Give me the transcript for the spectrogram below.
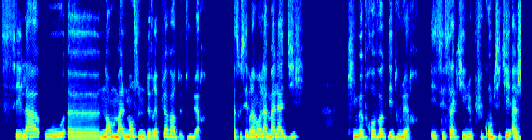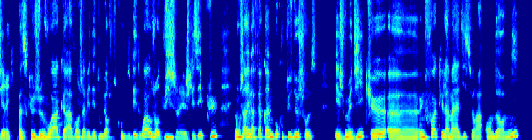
c'est là où euh, normalement je ne devrais plus avoir de douleur. Parce que c'est vraiment la maladie qui me provoque des douleurs. Et c'est ça qui est le plus compliqué à gérer. Parce que je vois qu'avant, j'avais des douleurs jusqu'au bout des doigts. Aujourd'hui, je, je les ai plus. Donc, j'arrive à faire quand même beaucoup plus de choses. Et je me dis que euh, une fois que la maladie sera endormie,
